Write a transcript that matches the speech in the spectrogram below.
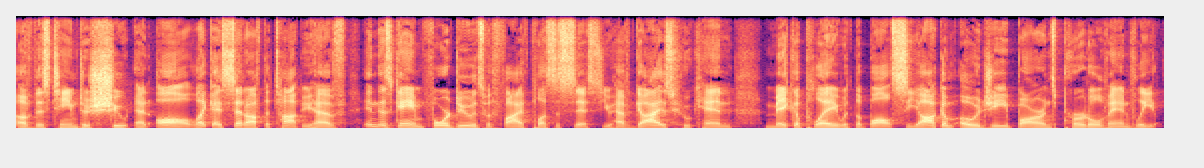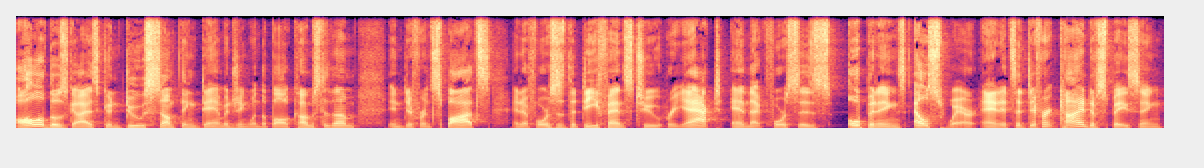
of this team to shoot at all. Like I said off the top, you have in this game four dudes with five plus assists. You have guys who can make a play with the ball. Siakam, OG, Barnes, Poeltl, Van Vliet. All of those guys can do something damaging when the ball comes to them in different spots, and it forces the defense to react, and that forces openings elsewhere. And it's a different kind of spacing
